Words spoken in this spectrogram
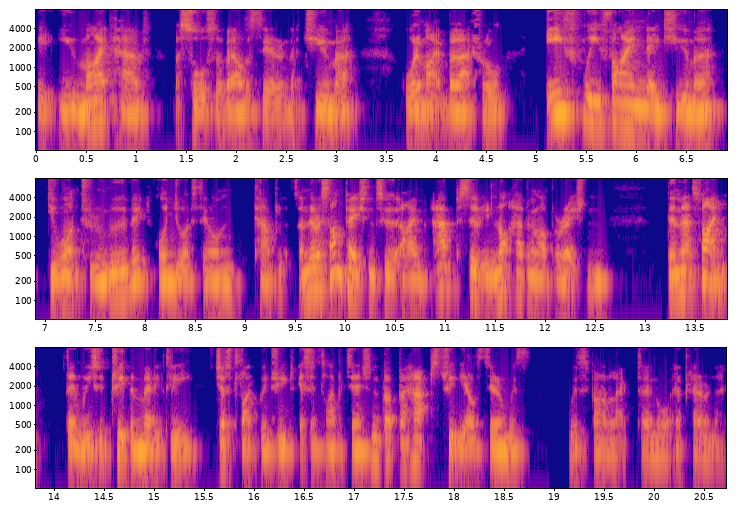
it, you might have a source of aldosterone, a tumor, or it might be bilateral. If we find a tumor, do you want to remove it or do you want to stay on tablets? And there are some patients who I'm absolutely not having an operation, then that's fine. Then we should treat them medically just like we treat essential hypertension, but perhaps treat the aldosterone with, with spironolactone or eplerenone.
